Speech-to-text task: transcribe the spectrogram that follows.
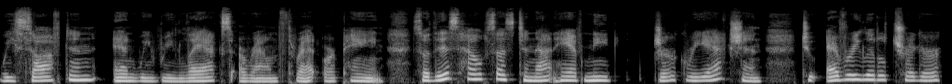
we soften and we relax around threat or pain. So this helps us to not have knee jerk reaction to every little trigger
